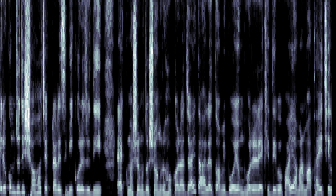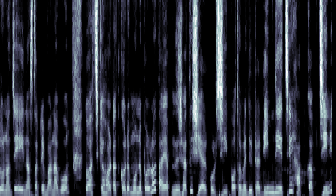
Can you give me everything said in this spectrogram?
এরকম যদি সহজ একটা রেসিপি করে যদি এক মাসের মতো সংগ্রহ করা যায়, তাহলে তো আমি বয়ম ভরে রেখে দিব ভাই। আমার মাথায় ছিল না যে এই নাস্তাটি বানাবো। তো আজকে হঠাৎ করে মনে পড়ল, তাই আপনাদের সাথে শেয়ার করছি। প্রথমে দুইটা ডিম দিয়েছি হাফ কাপ চিনি,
